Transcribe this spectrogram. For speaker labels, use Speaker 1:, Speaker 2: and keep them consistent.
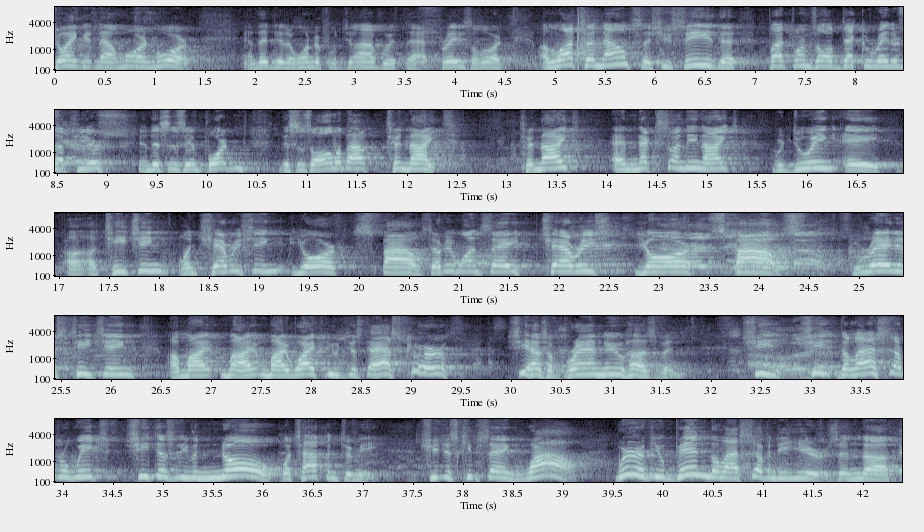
Speaker 1: enjoying it now more and more. And they did a wonderful job with that. Praise the Lord. A lot to announce. As you see, the platform's all decorated up here, and this is important. This is all about tonight. Tonight and next Sunday night, we're doing a, a teaching on cherishing your spouse. Everyone say, cherish your spouse. Greatest teaching. Uh, my, my, my wife, you just ask her, she has a brand new husband. She, she, the last several weeks, she doesn't even know what's happened to me. She just keeps saying, Wow, where have you been the last 70 years? And uh,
